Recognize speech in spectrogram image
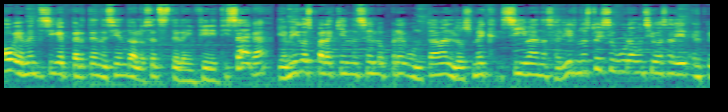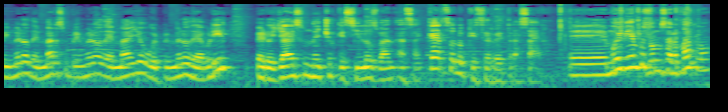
Obviamente sigue perteneciendo a los sets de la Infinity Saga. Y amigos, para quienes se lo preguntaban, los mech sí van a salir. No estoy seguro aún si va a salir el primero de marzo, primero de mayo o el primero de abril. Pero ya es un hecho que sí los van a sacar, solo que se retrasaron. Eh, muy bien, pues vamos a armarlo.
